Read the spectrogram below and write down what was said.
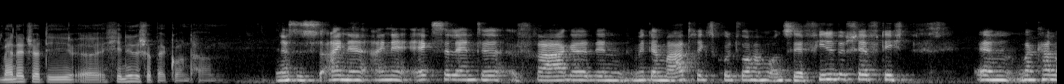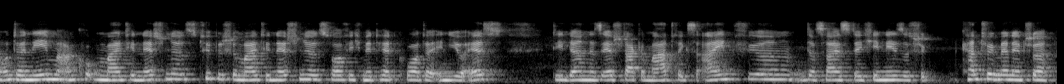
Manager, die äh, chinesische Background haben? Das ist eine, eine exzellente Frage, denn mit der Matrix-Kultur haben wir uns sehr viel beschäftigt. Ähm, man kann Unternehmen angucken, Multinationals, typische Multinationals, häufig mit Headquarter in US, die dann eine sehr starke Matrix einführen. Das heißt, der chinesische Country Manager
